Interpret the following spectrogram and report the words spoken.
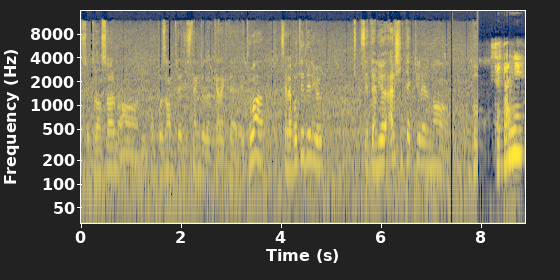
se transforment en une composante très distincte de leur caractère. Et trois, c'est la beauté des lieux. C'est un lieu architecturellement beau. Cette année,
